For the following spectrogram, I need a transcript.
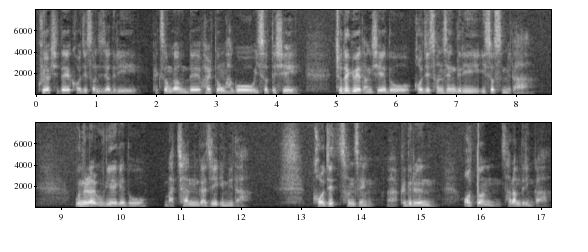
구약 시대의 거짓 선지자들이 백성 가운데 활동하고 있었듯이 초대교회 당시에도 거짓 선생들이 있었습니다. 오늘날 우리에게도 마찬가지입니다. 거짓 선생, 아, 그들은 어떤 사람들인가?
